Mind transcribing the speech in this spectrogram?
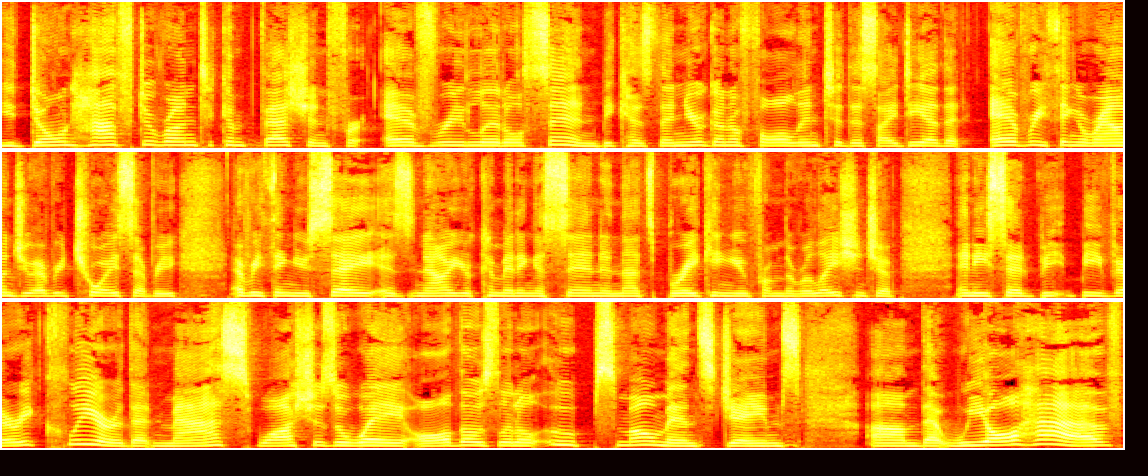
You don't have to run to confession for every little sin because then you're going to fall into this idea that everything around you, every choice, every everything you say is now you're committing a sin and that's breaking you from the relationship. And he said, be, be very clear that Mass washes away all those little oops moments, James, um, that we all have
